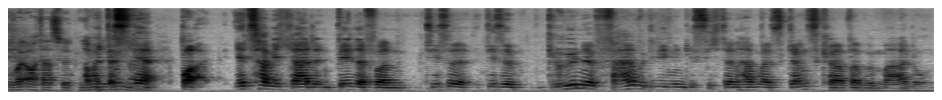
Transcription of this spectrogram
Wobei auch das wird mich Aber das wäre, boah, jetzt habe ich gerade ein Bild davon, diese, diese grüne Farbe, die die in den Gesichtern haben, als Ganzkörperbemalung.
